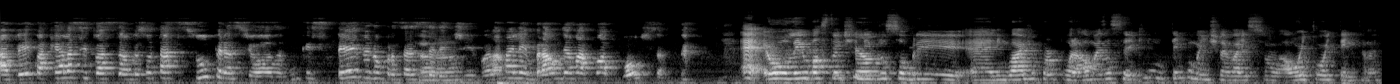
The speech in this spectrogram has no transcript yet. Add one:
a ver com aquela situação. A pessoa está super ansiosa, nunca esteve no processo uhum. seletivo, ela vai lembrar onde ela a bolsa. É, eu leio bastante então, livros sobre é, linguagem corporal, mas eu sei que não tem como a gente levar isso a 8 ou 80, né?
